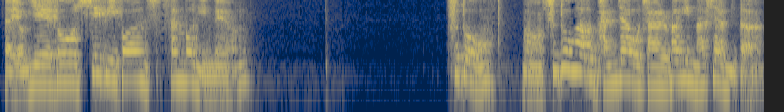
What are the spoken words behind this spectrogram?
자, 여기에도 12번, 13번이 있네요. 수동. 어, 수동하고 반자하고 잘 확인하셔야 합니다.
